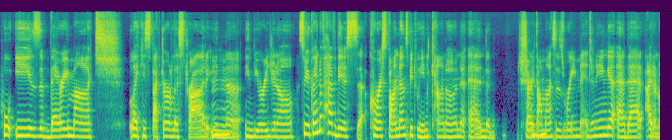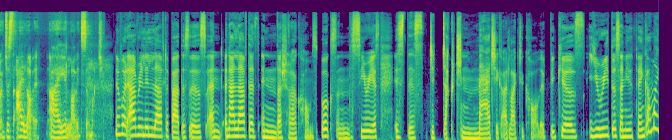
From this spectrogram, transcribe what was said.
who is very much like Inspector Lestrade mm-hmm. in uh, in the original. So you kind of have this correspondence between canon and Sherry mm-hmm. Thomas's reimagining uh, that I don't know, just I love it. I love it so much. Now, what I really loved about this is, and and I love that in the Sherlock Holmes books and the series, is this deduction magic. I'd like to call it because you read this and you think, oh my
